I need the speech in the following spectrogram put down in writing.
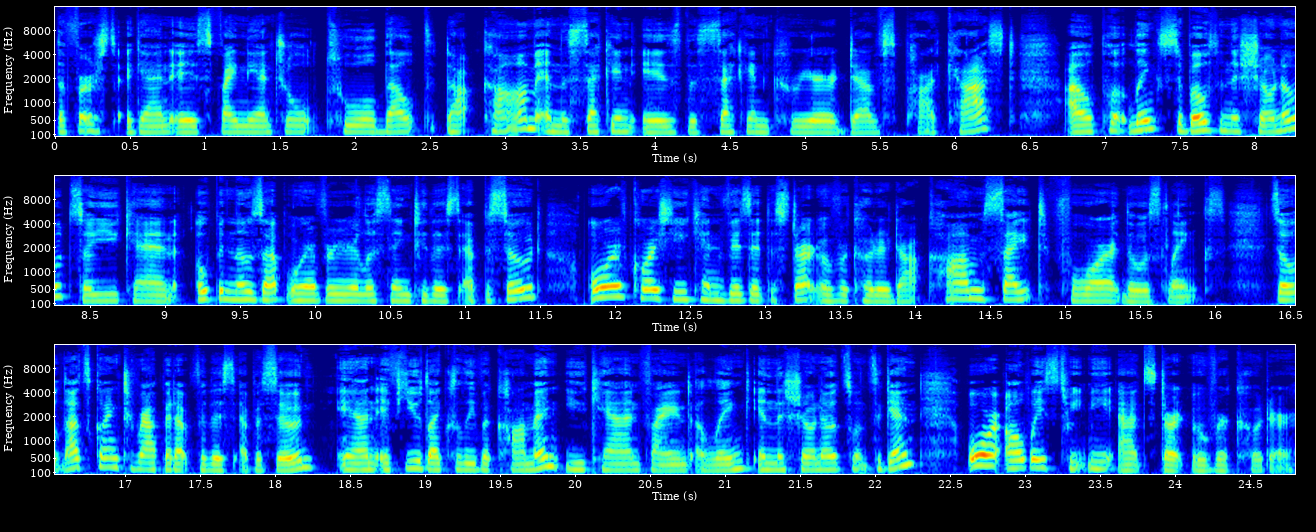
The first, again, is financialtoolbelt.com, and the second is the Second Career Devs podcast. I'll put links to both in the show notes so you can open those up wherever you're listening to this episode. Or, of course, you can visit the startovercoder.com site for those links. So, that's going to wrap it up for this episode. And if you'd like to leave a comment, you can find a link in the show notes once again, or always tweet me at startovercoder.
